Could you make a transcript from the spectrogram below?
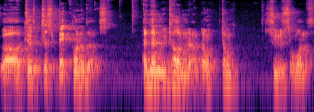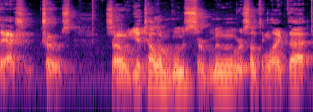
Well, just, just pick one of those. And then we tell them, no, don't, don't choose the ones they actually chose. So you tell them moose or moo or something like that,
